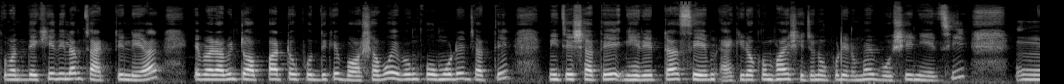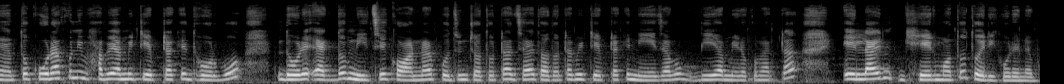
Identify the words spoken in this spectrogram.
তোমাদের দেখিয়ে দিলাম চারটে লেয়ার এবার আমি টপ পার্টটা উপর দিকে বসাবো এবং কোমরের যাতে নিচের সাথে ঘেরেরটা সেম একই রকম হয় সেই জন্য উপরে এরকমভাবে বসিয়ে নিয়েছি। তো কোনাকুনিভাবে আমি টেপটাকে ধরবো, ধরে একদম নিচে কর্নার পর্যন্ত যতটা যায় ততটা আমি টেপটাকে নিয়ে যাব, দিয়ে আমি এরকম একটা এলাইন ঘের মতো তৈরি করে নেব।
